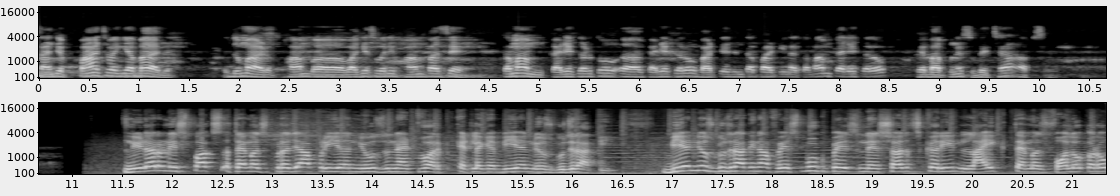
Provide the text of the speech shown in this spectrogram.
સાંજે પાંચ વાગ્યા બાદ દુમાડ ફાર્મ વાઘેશ્વરી ફાર્મ પાસે તમામ કાર્યકર્તો કાર્યકરો, ભારતીય જનતા પાર્ટીના તમામ કાર્યકરો એ બાપુને શુભેચ્છા આપશે. નીડર, નિષ્પક્ષ તેમજ પ્રજાપ્રિય ન્યૂઝ નેટવર્ક એટલે કે BN news Gujarati. BN news ગુજરાતીના ફેસબુક પેજને સર્ચ કરી લાઇક તેમજ ફોલો કરો.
